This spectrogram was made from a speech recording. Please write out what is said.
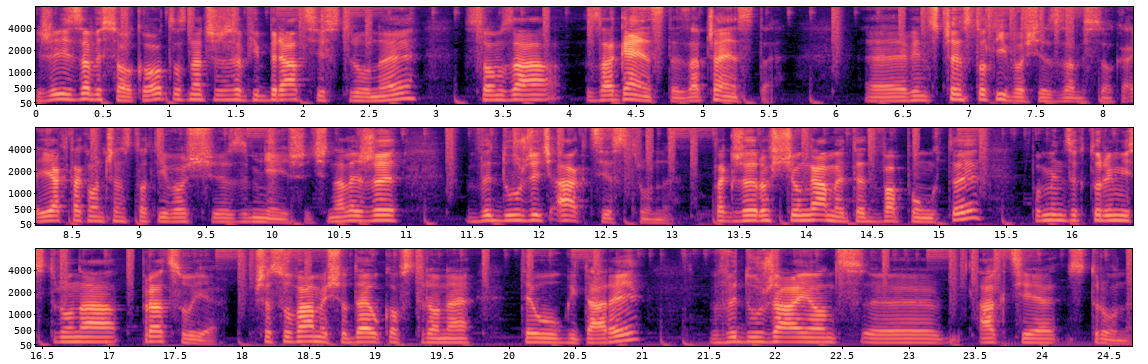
Jeżeli jest za wysoko, to znaczy, że wibracje struny są za, za gęste, za częste. E, więc częstotliwość jest za wysoka. I jak taką częstotliwość zmniejszyć? Należy wydłużyć akcję struny. Także rozciągamy te dwa punkty, pomiędzy którymi struna pracuje. Przesuwamy siodełko w stronę tyłu gitary, wydłużając yy, akcję struny.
